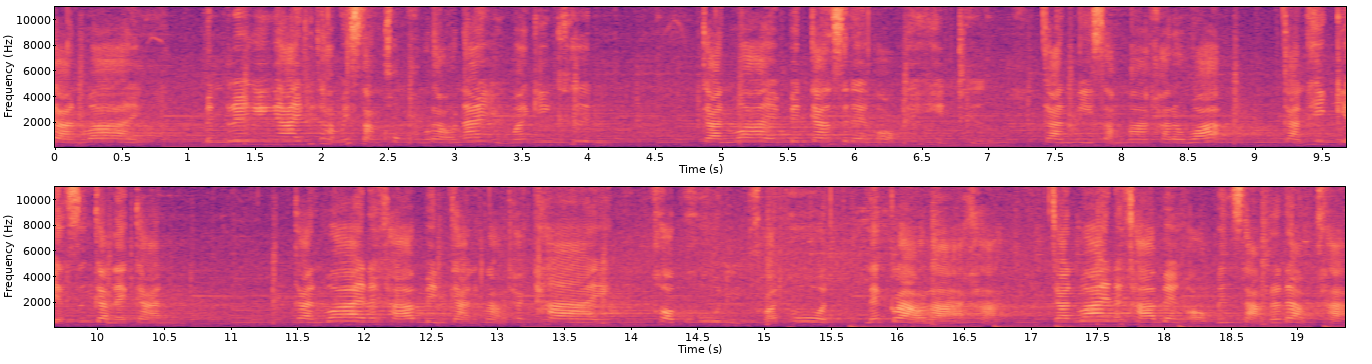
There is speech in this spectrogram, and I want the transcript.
การไหว้เป็นเรื่องง่าย ๆ ที่ทำให้สังคมของเราน่าอยู่มากยิ่งขึ้น การไหว้เป็นการแสดงออกให้เห็นถึง การมีสัมมาคารวะ การให้เกียรติซึ่งกันและกัน การไหว้นะคะเป็นการกล่าวทักทาย ขอบคุณ ขอโทษ และกล่าวลาค่ะ การไหว้นะคะแบ่งออกเป็น 3 ระดับค่ะ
